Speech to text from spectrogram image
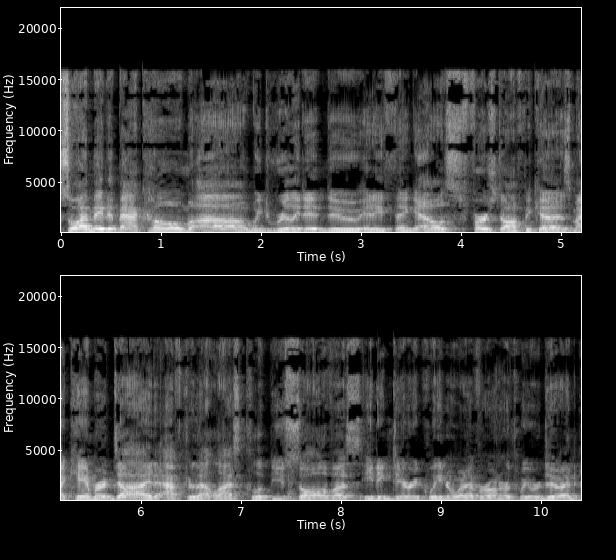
So I made it back home. Uh, we really didn't do anything else. First off, because my camera died after that last clip you saw of us eating Dairy Queen or whatever on earth we were doing.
